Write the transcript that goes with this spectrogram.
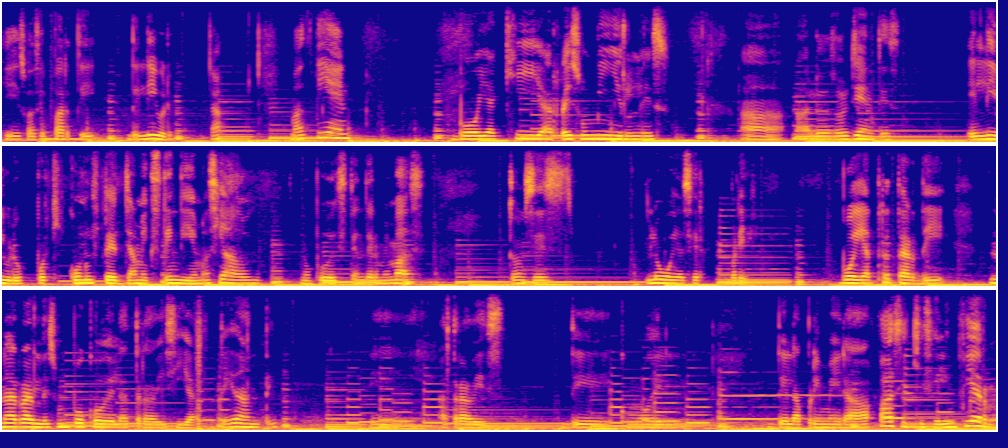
que eso hace parte del libro, ¿ya? Más bien, voy aquí a resumirles a, los oyentes el libro porque con usted ya me extendí demasiado, no puedo extenderme más. Entonces lo voy a hacer breve. Voy a tratar de narrarles un poco de la travesía de Dante eh, a través de como de la primera fase que es el infierno,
